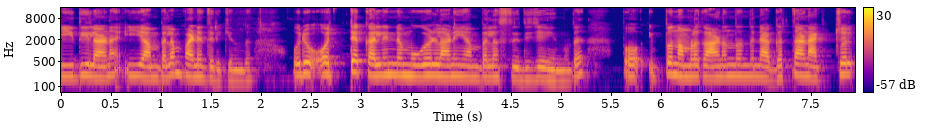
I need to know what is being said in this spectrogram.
രീതിയിലാണ് ഈ അമ്പലം പണിതിരിക്കുന്നത്. ഒരു ഒറ്റ കല്ലിന്റെ മുകളിലാണ് ഈ അമ്പലം സ്ഥിതി ചെയ്യുന്നത്. അപ്പോൾ ഇപ്പോൾ നമ്മൾ കാണുന്നതിന്റെ അകത്താണ് ആക്ച്വൽ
